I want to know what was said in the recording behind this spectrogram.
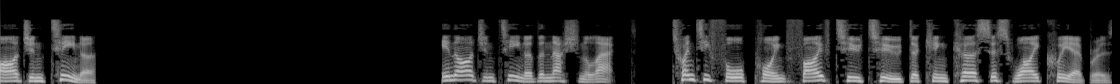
Argentina In Argentina the National Act 24.522 de concursos y quiebras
